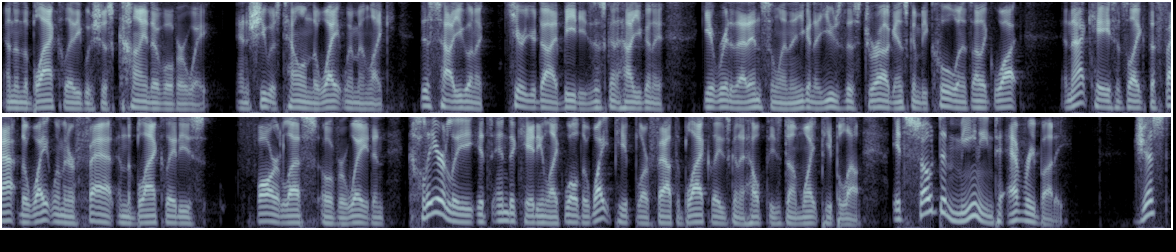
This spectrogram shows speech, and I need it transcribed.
and then the black lady was just kind of overweight. And she was telling the white women like, "This is how you're going to cure your diabetes. This is going how you're going to get rid of that insulin, and you're going to use this drug, and it's going to be cool." And it's like, what? In that case, it's like the fat, the white women are fat, and the black ladies far less overweight. And clearly, it's indicating like, well, the white people are fat, the black lady's going to help these dumb white people out. It's so demeaning to everybody. Just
